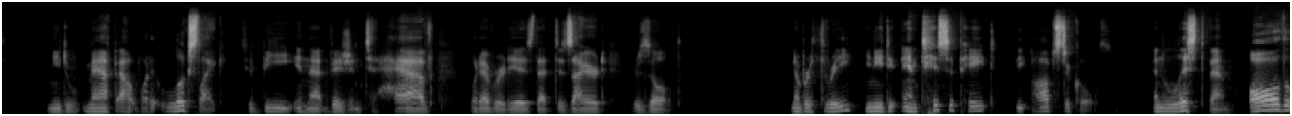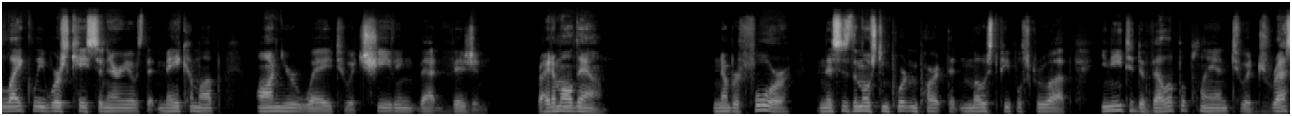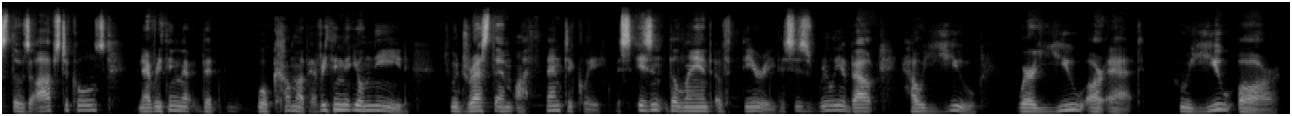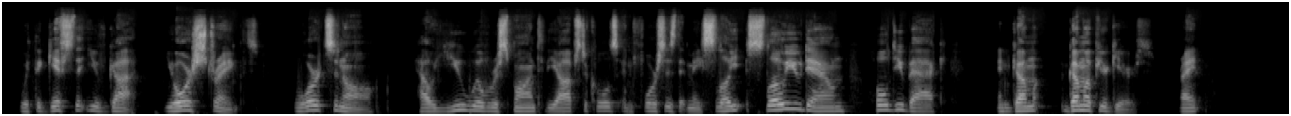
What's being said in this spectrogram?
You need to map out what it looks like to be in that vision, to have whatever it is, that desired result. Number three, you need to anticipate the obstacles and list them, all the likely worst case scenarios that may come up on your way to achieving that vision. Write them all down. Number four, and this is the most important part that most people screw up, you need to develop a plan to address those obstacles and everything that, that will come up, everything that you'll need to address them authentically. This isn't the land of theory. This is really about how you, where you are at, who you are, with the gifts that you've got, your strengths, warts and all, how you will respond to the obstacles and forces that may slow, slow you down, hold you back, and gum, gum up your gears, right?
